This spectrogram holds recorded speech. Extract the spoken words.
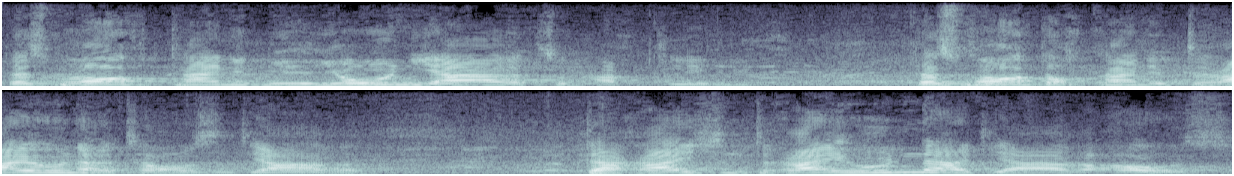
das braucht keine Millionen Jahre zum Abklingen. Das braucht auch keine 300.000 Jahre. Da reichen 300 Jahre aus.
